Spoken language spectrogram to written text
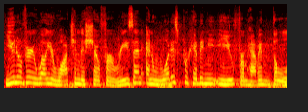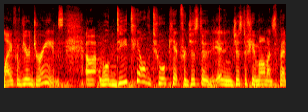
You know very well you're watching this show for a reason. And what is prohibiting you from having the life of your dreams? Uh, we'll detail the toolkit for just a, in just a few moments. But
